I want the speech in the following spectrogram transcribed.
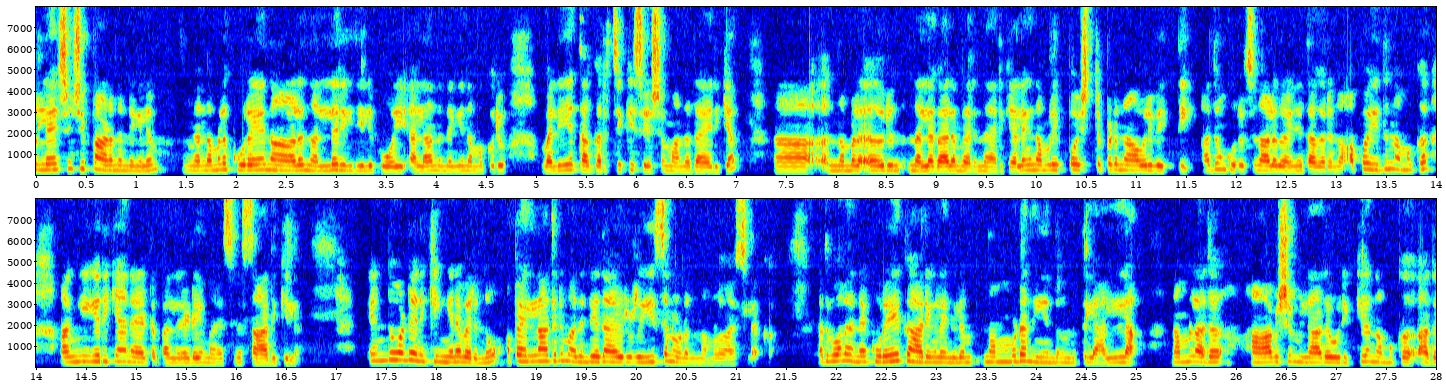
റിലേഷൻഷിപ്പ് ആണെന്നുണ്ടെങ്കിലും നമ്മൾ കുറേ നാൾ നല്ല രീതിയിൽ പോയി അല്ലാന്നുണ്ടെങ്കിൽ നമുക്കൊരു വലിയ തകർച്ചയ്ക്ക് ശേഷം വന്നതായിരിക്കാം. നമ്മൾ ഒരു നല്ല കാലം വരുന്നതായിരിക്കും. അല്ലെങ്കിൽ നമ്മളിപ്പോൾ ഇഷ്ടപ്പെടുന്ന ആ ഒരു വ്യക്തി അതും കുറച്ച് നാൾ കഴിഞ്ഞ് തകരുന്നു. അപ്പോൾ ഇത് നമുക്ക് അംഗീകരിക്കാനായിട്ട് പലരുടെയും മനസ്സിന് സാധിക്കില്ല. എന്തുകൊണ്ട് എനിക്ക് ഇങ്ങനെ വരുന്നു? അപ്പോൾ എല്ലാത്തിനും അതിന്റെതായ ഒരു റീസൺ ഉണ്ടെന്ന് നമ്മൾ മനസ്സിലാക്കാം. അതുപോലെ തന്നെ കുറേ കാര്യങ്ങളെങ്കിലും നമ്മുടെ നിയന്ത്രണത്തിലല്ല. നമ്മളത് ആവശ്യമില്ലാതെ ഒരിക്കലും നമുക്ക് അത്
